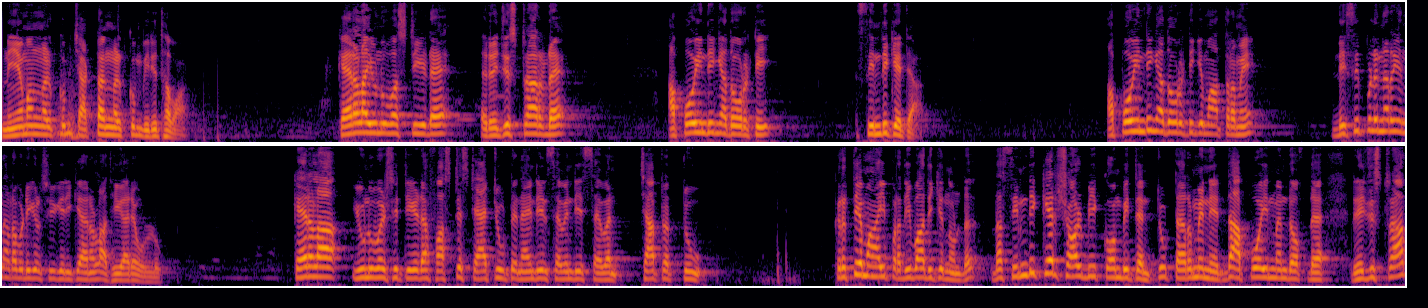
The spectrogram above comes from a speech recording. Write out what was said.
നിയമങ്ങൾക്കും ചട്ടങ്ങൾക്കും വിരുദ്ധമാണ്. കേരള യൂണിവേഴ്സിറ്റിയുടെ രജിസ്ട്രാറുടെ അപ്പോയിന്റിംഗ് അതോറിറ്റി സിൻഡിക്കേറ്റാണ്. അപ്പോയിന്റിംഗ് അതോറിറ്റിക്ക് മാത്രമേ ഡിസിപ്ലിനറി നടപടികൾ സ്വീകരിക്കാനുള്ള അധികാരമുള്ളൂ. കേരള യൂണിവേഴ്സിറ്റിയുടെ first statute nineteen seventy seven chapter two കൃത്യമായി പ്രതിപാദിക്കുന്നുണ്ട്. The syndicate shall be competent to terminate the അപ്പോയിൻമെന്റ് of the registrar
